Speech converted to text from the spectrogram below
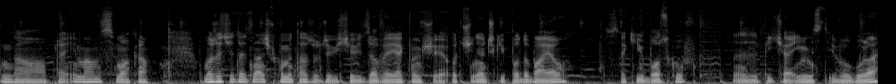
Dobra, i mamy smoka. Możecie dać znać w komentarzu oczywiście widzowie, jak wam się odcineczki podobają z takich bosków, z bicia inst i w ogóle.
